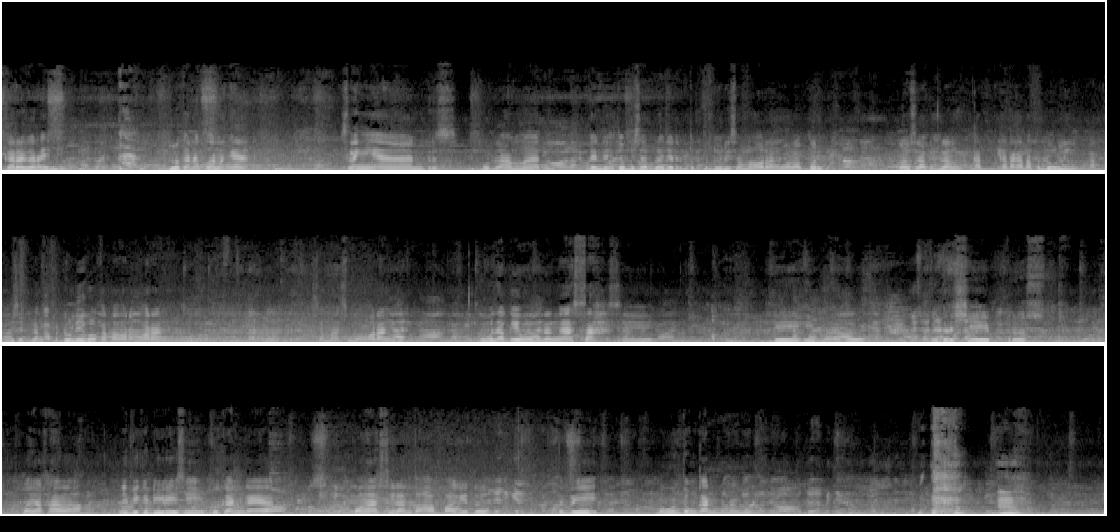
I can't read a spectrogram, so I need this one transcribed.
gara-gara ini. Dulu kan aku anaknya selengean terus bodo amat. Dan dari situ bisa belajar untuk peduli sama orang walaupun kalau aku bilang kat- kata-kata peduli aku bisa bilang gak peduli kalau kata orang-orang. Sama sama semua orang gitu. Itu menurut aku yang benar-benar ngasah sih. Di hima tuh. Leadership terus banyak hal lah. Lebih ke diri sih bukan kayak penghasilan atau apa gitu. Tapi menguntungkan menurut aku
